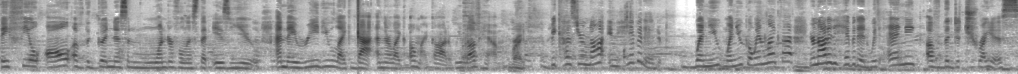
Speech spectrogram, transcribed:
they feel all of the goodness and wonderfulness that is you, and they read you like that, and they're like, oh my god, we love him, Right. because you're not inhibited when you when you go in like that mm-hmm. you're not inhibited with any of the detritus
